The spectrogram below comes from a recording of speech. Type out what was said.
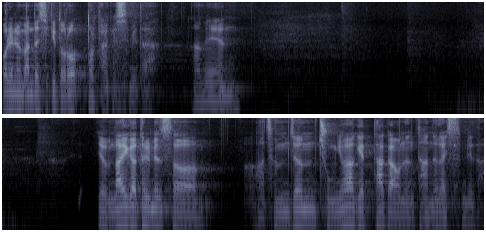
올해는 반드시 기도로 돌파할 것입니다. 아멘. 나이가 들면서 점점 중요하게 다가오는 단어가 있습니다.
